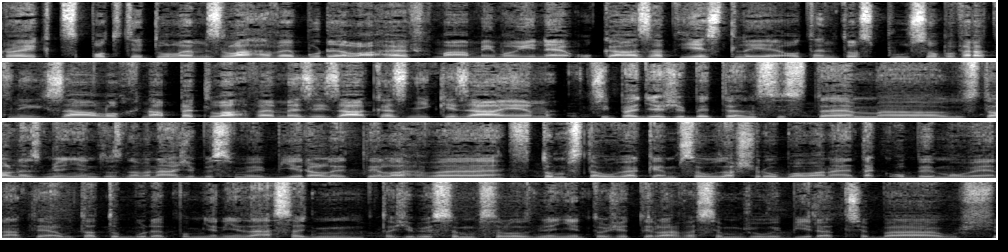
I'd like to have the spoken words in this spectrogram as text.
Projekt s podtitulem Z lahve bude lahev má mimo jiné ukázat, jestli je o tento způsob vratných záloh na PET lahve mezi zákazníky zájem. V případě, že by ten systém eh, zůstal nezměněn, to znamená, že bychom vybírali ty lahve v tom stavu, v jakém jsou zašroubované, tak objemově na ty auta to bude poměrně zásadní, takže by se muselo změnit to, že ty lahve se můžou vybírat třeba už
